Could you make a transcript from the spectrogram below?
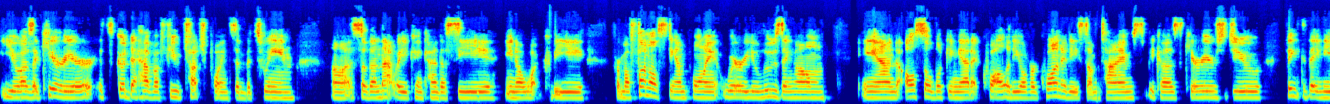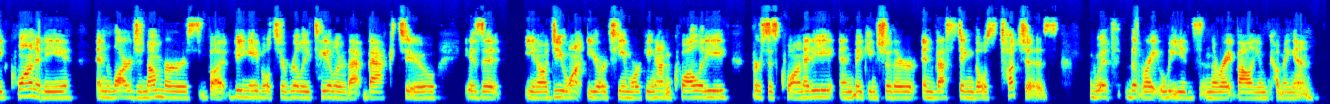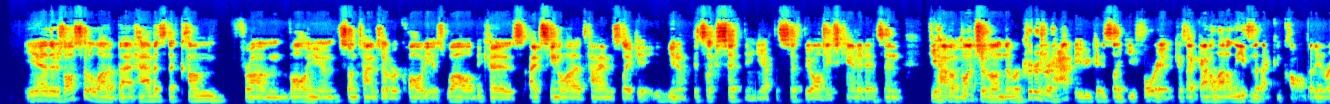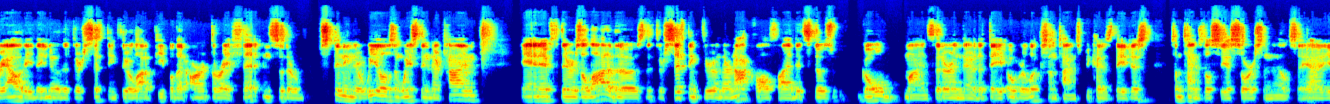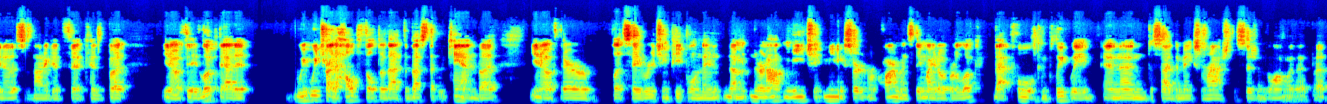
you as a carrier, it's good to have a few touch points in between uh, so then that way you can kind of see, you know, what could be from a funnel standpoint, where are you losing them? And also looking at it quality over quantity sometimes because carriers do think they need quantity and large numbers, but being able to really tailor that back to is it, you know, do you want your team working on quality versus quantity and making sure they're investing those touches with the right leads and the right volume coming in? Yeah, there's also a lot of bad habits that come from volume sometimes over quality as well because I've seen a lot of times like you know it's like sifting. You have to sift through all these candidates. And if you have a mm-hmm. bunch of them the recruiters are happy because it's like euphoria because I've got a lot of leads that I can call. But in reality they know that they're sifting through a lot of people that aren't the right fit. And so they're spinning their wheels and wasting their time. And if there's a lot of those that they're sifting through and they're not qualified, it's those gold mines that are in there that they overlook sometimes because they just sometimes they'll see a source and they'll say, oh, you know, this is not a good fit. Cause, but, you know, if they looked at it, we, we try to help filter that the best that we can. But, you know, if they're, let's say, reaching people and they, they're not meeting, meeting certain requirements, they might overlook that pool completely and then decide to make some rash decisions along with it. But,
